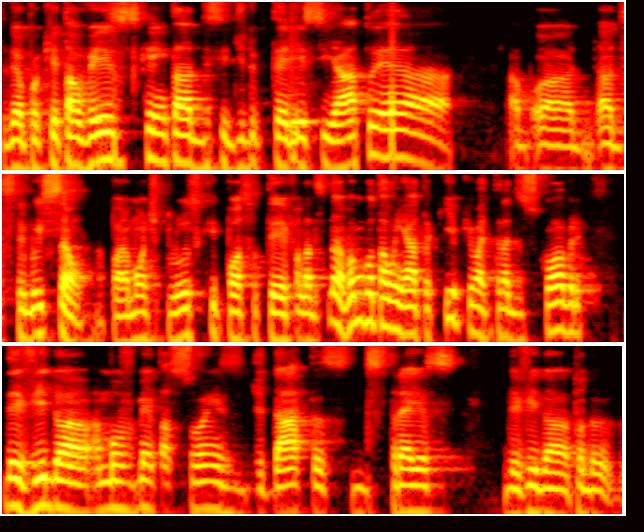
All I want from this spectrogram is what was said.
entendeu? Porque talvez quem está decidido que teria esse hiato é a, a, a, distribuição, a Paramount Plus, que possa ter falado assim: não, vamos botar um hiato aqui, porque vai entrar Discovery, devido a, a movimentações de datas de estreias devido a toda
